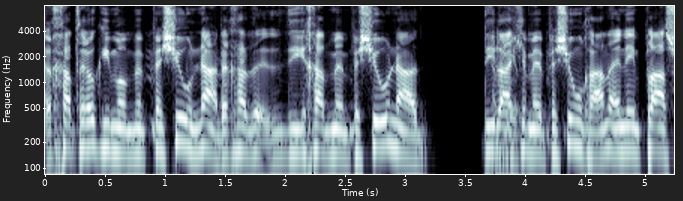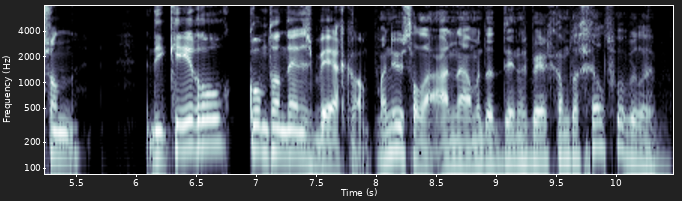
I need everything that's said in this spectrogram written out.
eh, gaat er ook iemand met pensioen. Nou, dan gaat, die gaat met pensioen. Nou, die laat je- je met pensioen gaan. En in plaats van die kerel komt dan Dennis Bergkamp. Maar nu is het al een aanname dat Dennis Bergkamp daar geld voor wil hebben. Ah,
